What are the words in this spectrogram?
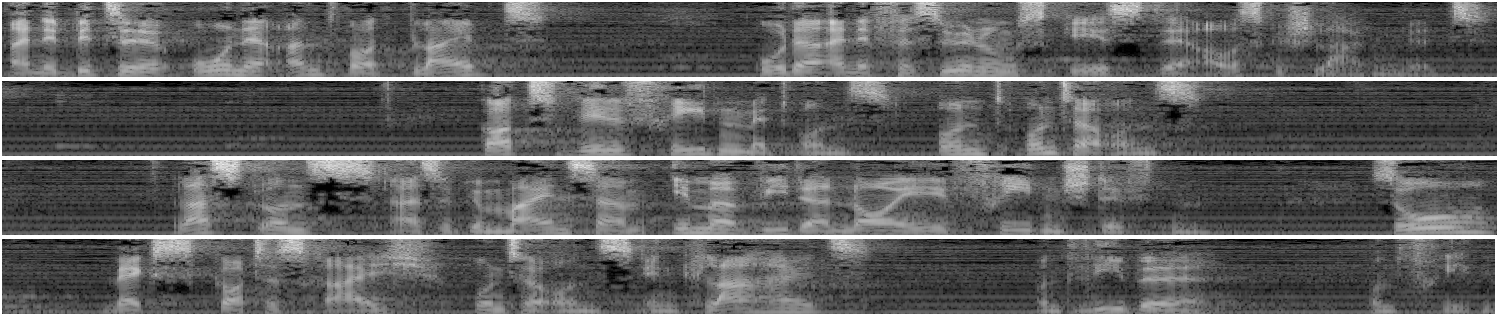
eine Bitte ohne Antwort bleibt oder eine Versöhnungsgeste ausgeschlagen wird. Gott will Frieden mit uns und unter uns. Lasst uns also gemeinsam immer wieder neu Frieden stiften. So wächst Gottes Reich unter uns in Klarheit und Liebe und Frieden.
